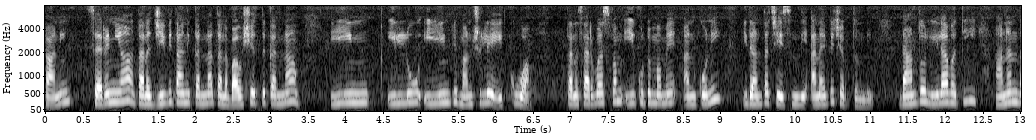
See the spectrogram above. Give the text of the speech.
కానీ శరణ్య తన జీవితానికన్నా తన భవిష్యత్తు కన్నా ఈ ఇల్లు ఈ ఇంటి మనుషులే ఎక్కువ. తన సర్వస్వం ఈ కుటుంబమే అనుకొని ఇదంతా చేసింది అని అయితే చెప్తుంది. దాంతో లీలావతి ఆనంద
